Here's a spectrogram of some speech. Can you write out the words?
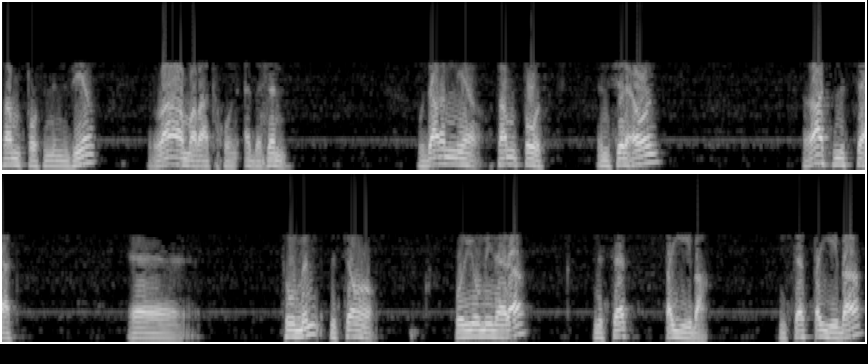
تمطس من ذي لا مرة تخون أبدا. ودغني تمطس من فرعون غاس نسات آه ثومن نسات واليومين لا نسات طيبة. نسات طيبة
